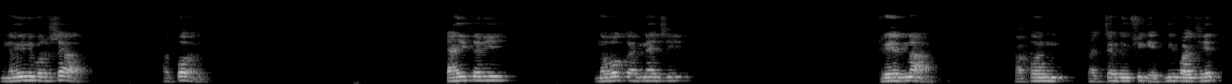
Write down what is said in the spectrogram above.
नवीन वर्षात आपण काहीतरी नवं करण्याची प्रेरणा आपण आजच्या दिवशी घेतली पाहिजेत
